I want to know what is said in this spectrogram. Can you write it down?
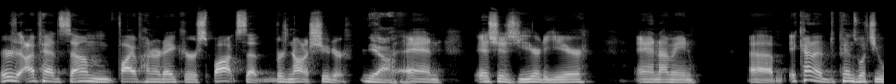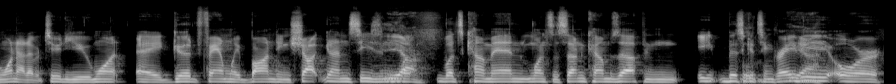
there's I've had some 500 acre spots that there's not a shooter, Yeah. and it's just year to year. And I mean, um, it kind of depends what you want out of it too. Do you want a good family bonding shotgun season? Yeah. Let, let's come in once the sun comes up and eat biscuits and gravy, or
